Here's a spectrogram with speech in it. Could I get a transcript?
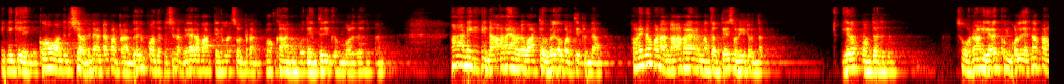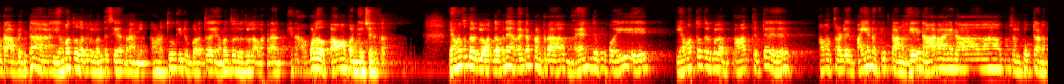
இன்னைக்கு கோவம் வந்துருச்சு அப்படின்னா என்ன பண்றாங்க? வெறுப்பு வந்துருச்சுன்னா வேற வார்த்தைகள்லாம் சொல்றாங்க. உட்காரும் போது எந்திரிக்கும் பொழுது. ஆனா அன்னைக்கு நாராயணோட வார்த்தை உபயோகப்படுத்திட்டு இருந்தாங்க. அவன் என்ன பண்ண நாராயண மந்திரத்தையே சொல்லிட்டு இருந்தான். இறப்பு வந்துடுது சோ ஒரு நாள் இறக்கும் பொழுது என்ன பண்றான் அப்படின்னா யமத்துதர்கள் வந்து சேர்றாங்க. அவனை தூக்கிட்டு போறது யமத்துதர்கள் வராங்க. ஏன்னா அவ்வளவு பாவம் பண்ணி வச்சிருக்கான். யமத்துதர்கள் வந்த உடனே அவன் என்ன பண்றான்? பயந்து போய் யமத்துதர்களை பார்த்துட்டு அவன் தன்னுடைய பையனை கூப்பிட்டானு? ஹே நாராயணா சொல்லி கூப்பிட்டானு?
